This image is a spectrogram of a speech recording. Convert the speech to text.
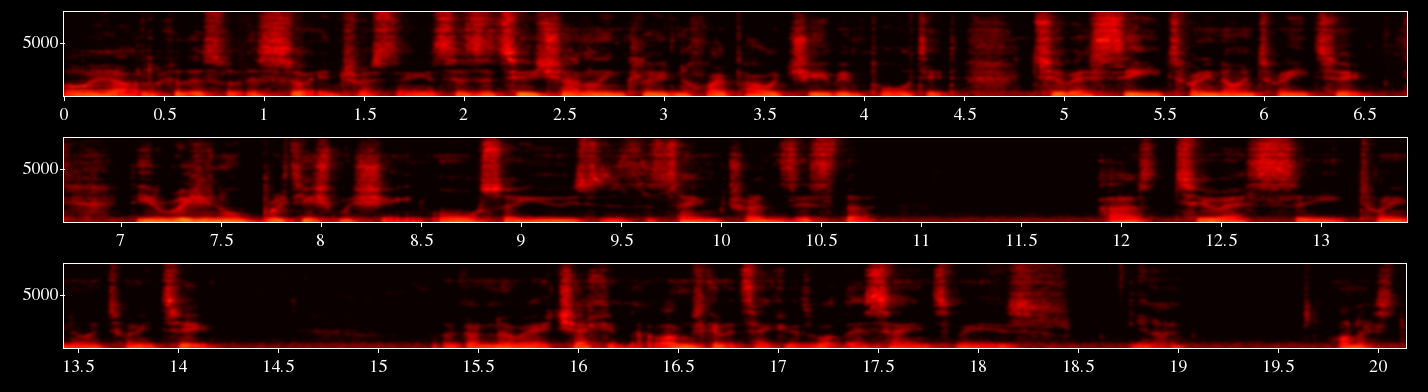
oh yeah, look at this. This is so interesting. It says a two-channel including high-powered tube imported 2SC2922. The original British machine also uses the same transistor as 2SC2922. I've got no way of checking that. I'm just going to take it as what they're saying to me is, you know, honest.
